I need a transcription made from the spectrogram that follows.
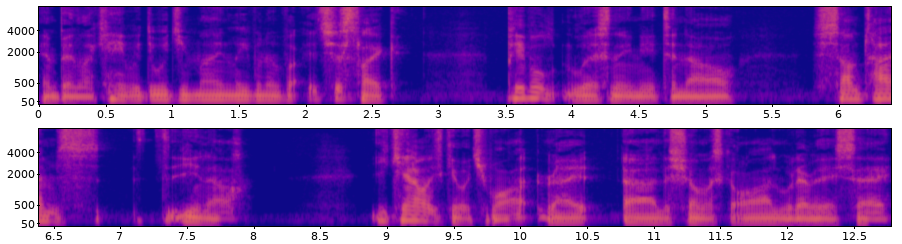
and been like, "Hey, would would you mind leaving a?" Vo-? It's just like people listening need to know. Sometimes, you know, you can't always get what you want, right? Uh, the show must go on, whatever they say.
